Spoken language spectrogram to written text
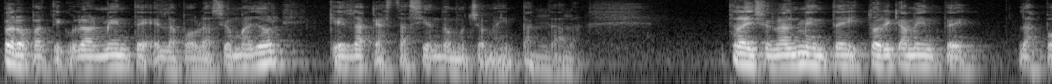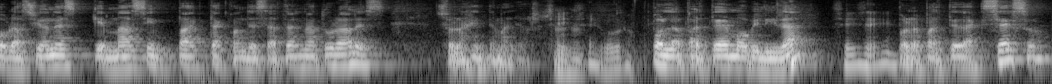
pero particularmente en la población mayor, que es la que está siendo mucho más impactada tradicionalmente, históricamente, las poblaciones que más impactan con desastres naturales son la gente mayor. Sí, seguro. Por la parte de movilidad, por la parte de acceso.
